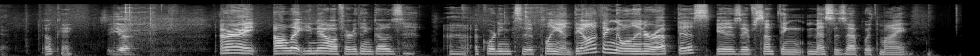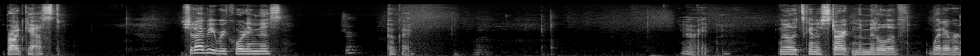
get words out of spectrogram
Yeah. Okay. See ya. All right. I'll let you know if everything goes uh, according to plan. The only thing that will interrupt this is if something messes up with my broadcast. Should I be recording this? Sure. Okay. All right. Well, it's going to start in the middle of whatever.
